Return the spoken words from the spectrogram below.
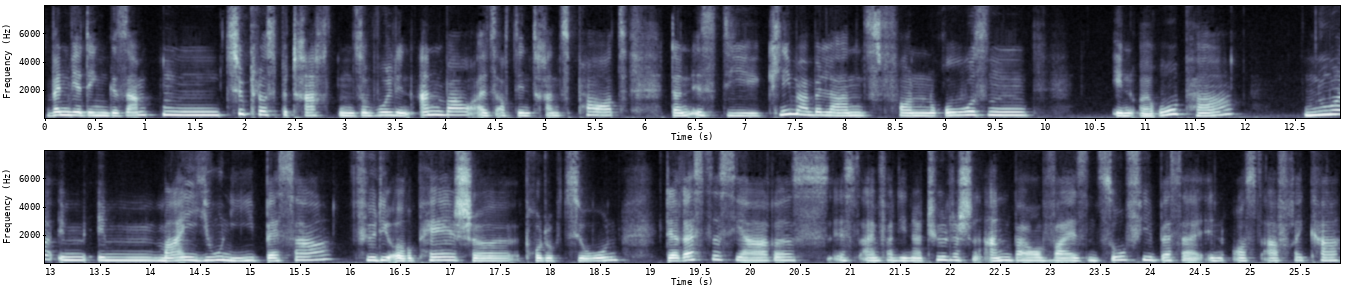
wenn wir den gesamten Zyklus betrachten, sowohl den Anbau als auch den Transport, dann ist die Klimabilanz von Rosen in Europa nur im, im Mai, Juni besser für die europäische Produktion. Der Rest des Jahres ist einfach die natürlichen Anbauweisen so viel besser in Ostafrika,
